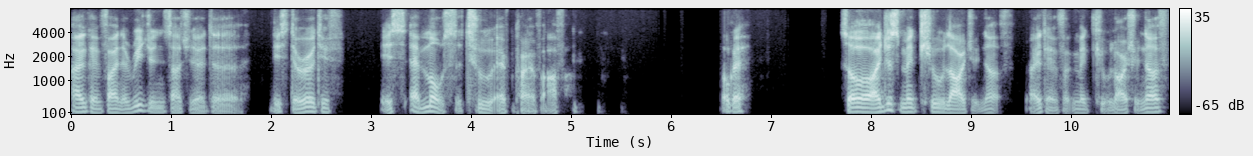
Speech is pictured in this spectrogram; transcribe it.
I can find a region such that uh, this derivative is at most 2 f prime of alpha. Okay, so I just make q large enough. I can make q large enough,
